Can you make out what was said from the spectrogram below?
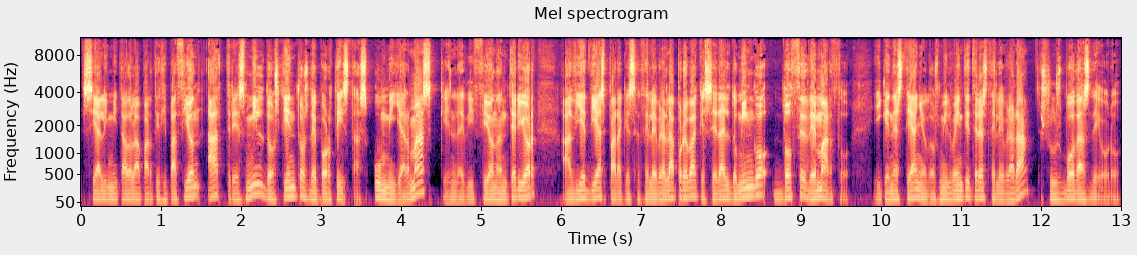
se ha limitado la participación a 3.200 deportistas, un millar más que en la edición anterior, a 10 días para que se celebre la prueba que será el domingo 12 de marzo y que en este año 2023 celebrará sus bodas de oro.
